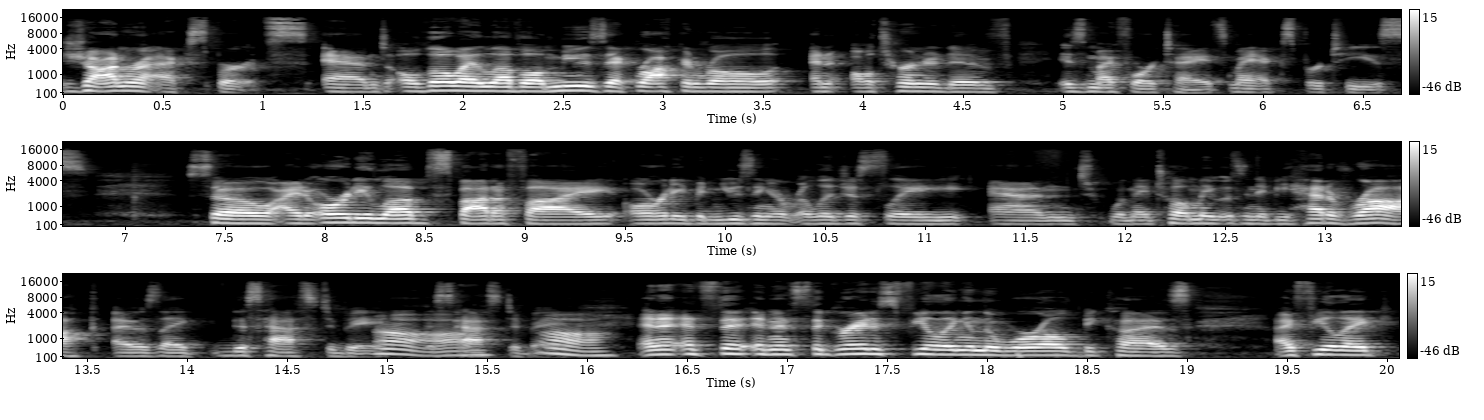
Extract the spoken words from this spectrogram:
genre experts. And although I love all music, rock and roll and alternative is my forte, it's my expertise. So I'd already loved Spotify, already been using it religiously, and when they told me it was going to be head of rock, I was like, "This has to be. this has to be." And it's the and it's the greatest feeling in the world because I feel like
